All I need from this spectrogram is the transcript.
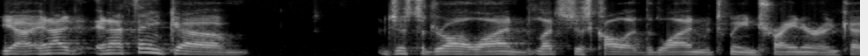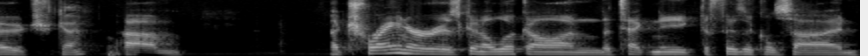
Yeah, and I and I think um, just to draw a line, let's just call it the line between trainer and coach. Okay. Um, a trainer is going to look on the technique, the physical side,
